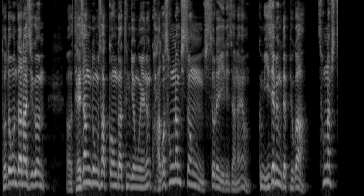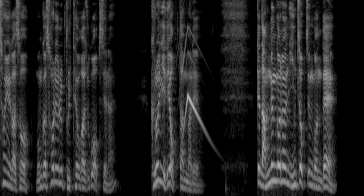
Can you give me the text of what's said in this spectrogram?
더더군다나 지금 어, 대장동 사건 같은 경우에는 과거 성남시청 시설의 일이잖아요. 그럼 이재명 대표가 성남시청에 가서 뭔가 서류를 불태워가지고 없애나요? 그럴 일이 없단 말이에요. 그러니까 남는 거는 인적 증거인데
